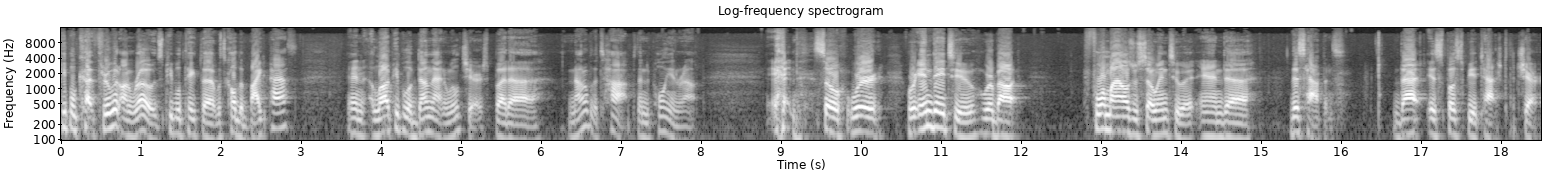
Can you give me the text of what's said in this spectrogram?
People cut through it on roads. People take the what's called the bike path, and a lot of people have done that in wheelchairs, but uh, not over the top, the Napoleon route. And so we're we're in day two. We're about four miles or so into it, and uh, this happens. That is supposed to be attached to the chair.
